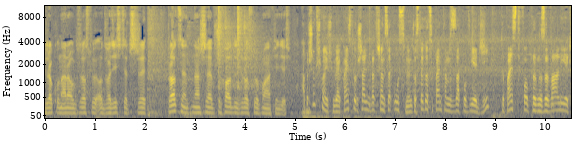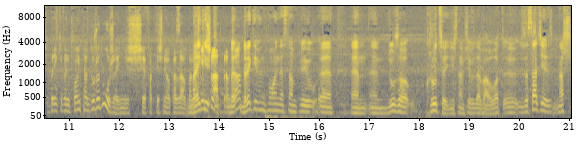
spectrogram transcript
z roku na rok wzrosły o 23%, nasze przychody wzrosły o ponad 50%. A proszę przypomnieć mi, jak Państwo ruszali w 2008, to z tego co pamiętam z zapowiedzi, to Państwo prognozowali jakiś break-even point na dużo dłużej niż się faktycznie okazało. Break- 5 lat, prawda? Bre- Break-even point nastąpił e, em, em, dużo krócej niż nam się wydawało. E, W zasadzie nasz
